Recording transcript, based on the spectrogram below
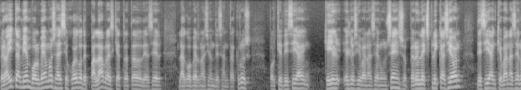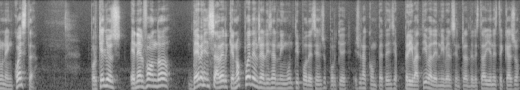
Pero ahí también volvemos a ese juego de palabras que ha tratado de hacer la gobernación de Santa Cruz, porque decían que ellos iban a hacer un censo, pero en la explicación decían que van a hacer una encuesta, porque ellos en el fondo deben saber que no pueden realizar ningún tipo de censo porque es una competencia privativa del nivel central del Estado y en este caso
